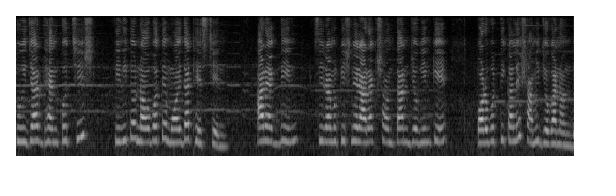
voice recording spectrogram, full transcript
তুই যার ধ্যান করছিস তিনি তো নবতে ময়দা ঠেসছেন। আর একদিন শ্রীরামকৃষ্ণের আর এক সন্তান যোগিনকে পরবর্তীকালে স্বামী যোগানন্দ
